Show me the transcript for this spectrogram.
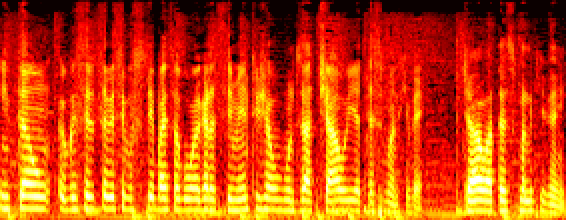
Então, eu gostaria de saber se você tem mais algum agradecimento e já vamos dizer tchau e até semana que vem. Tchau, até semana que vem.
